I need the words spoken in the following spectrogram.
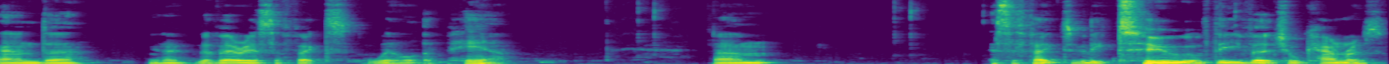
and uh, you know the various effects will appear. Um, it's effectively two of the virtual cameras.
